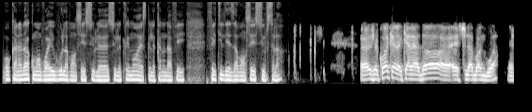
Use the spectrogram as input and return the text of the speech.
Au Canada, comment voyez-vous l'avancée sur le, sur le climat? Est-ce que le Canada fait, fait-il des avancées sur cela? je crois que le Canada est sur la bonne voie. Je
